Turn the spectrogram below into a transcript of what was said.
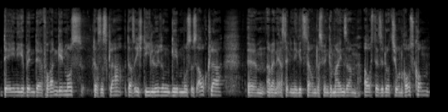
derjenige bin, der vorangehen muss, das ist klar. Dass ich die Lösung geben muss, ist auch klar. Ähm, aber in erster Linie geht es darum, dass wir gemeinsam aus der Situation rauskommen.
